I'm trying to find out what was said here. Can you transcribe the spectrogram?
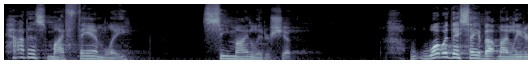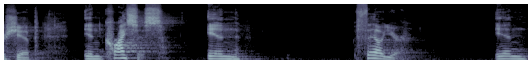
How does my family see my leadership? What would they say about my leadership in crisis, in failure, in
